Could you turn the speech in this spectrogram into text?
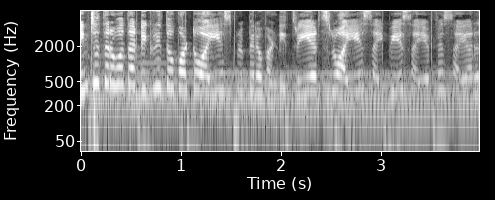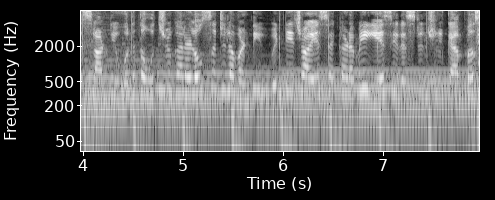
ఇంటి తర్వాత డిగ్రీతో పాటు ఐఏఎస్ ప్రిపేర్ అవ్వండి. త్రీ ఇయర్స్లో ఐఏఎస్ ఐపీఎస్ ఐఎఫ్ఎస్ ఐఆర్ఎస్ లాంటి ఉన్నత ఉద్యోగాలలో సెటిల్ అవ్వండి. Vintage IAS academy AC residential campus.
